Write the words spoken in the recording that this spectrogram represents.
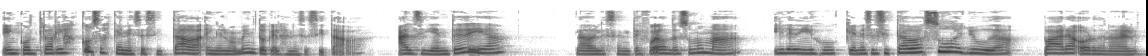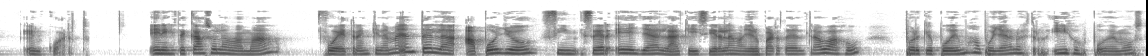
encontrar las cosas que necesitaba en el momento que las necesitaba. Al siguiente día, la adolescente fue donde su mamá y le dijo que necesitaba su ayuda para ordenar el, el cuarto. En este caso, la mamá fue tranquilamente, la apoyó sin ser ella la que hiciera la mayor parte del trabajo, porque podemos apoyar a nuestros hijos, podemos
